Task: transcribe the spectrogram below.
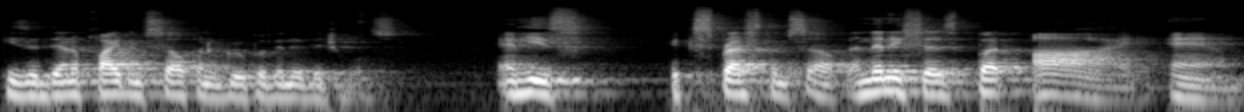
he's identified himself in a group of individuals. And he's expressed himself. And then he says, But I am.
